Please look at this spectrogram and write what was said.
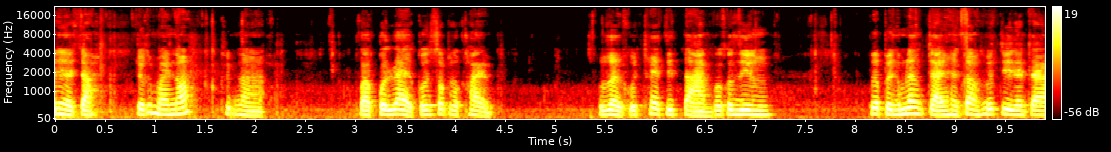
ก็นี่แหละจ้ะเจอกันใหม่เนาะคลิปหน้าฝากกดไลค์กดซับสไครต์กดไลค์กดแชร์ติดตามกดกระดิ่งเพื่อเป็นกำลังใจให้กล้องทุกจีนะจ๊ะ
